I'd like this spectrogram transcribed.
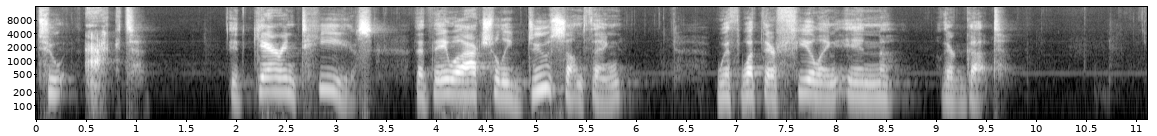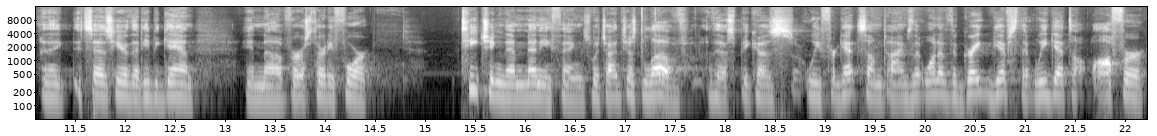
to act. It guarantees that they will actually do something with what they're feeling in their gut. And it says here that he began in uh, verse 34 teaching them many things, which I just love this because we forget sometimes that one of the great gifts that we get to offer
